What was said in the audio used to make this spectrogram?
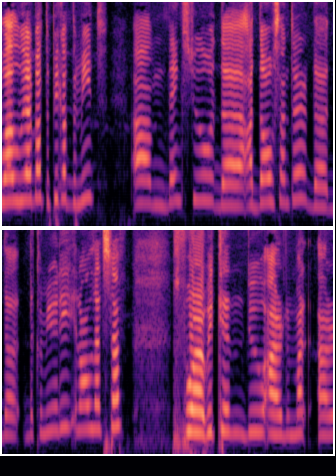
well we are but to pick up the meat Um, thanks to the Adol Center, the, the, the community and all that stuff, for we can do our our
